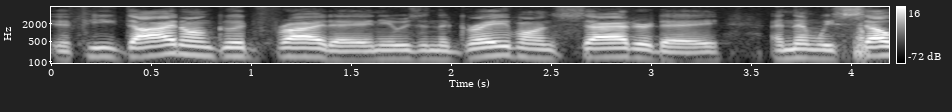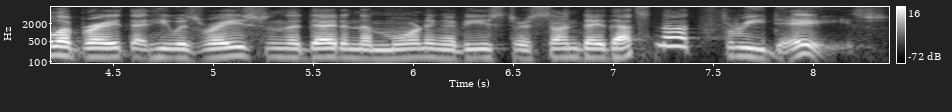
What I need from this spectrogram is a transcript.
If he died on Good Friday and he was in the grave on Saturday, and then we celebrate that he was raised from the dead in the morning of Easter Sunday, that's not three days.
